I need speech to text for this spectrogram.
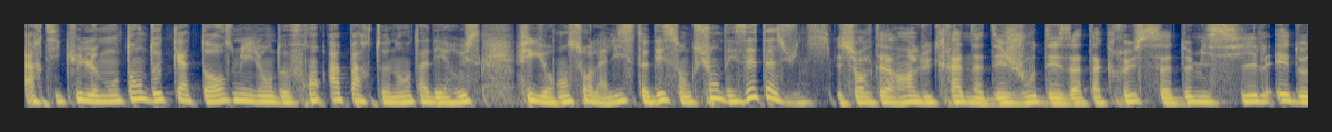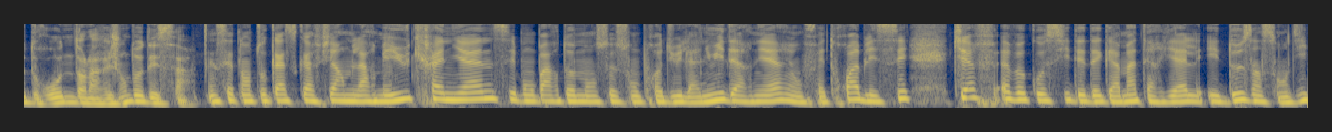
articule le montant de 14 millions de francs appartenant à des Russes, figurant sur la liste des sanctions des États-Unis. Et sur le terrain, l'Ukraine déjoue des attaques russes de missiles et de drones dans la région d'Odessa. C'est en tout cas ce qu'affirme l'armée ukrainienne. Ces bombardements se sont produits la nuit dernière et ont fait trois blessés. Kiev évoque aussi des dégâts matériels et deux incendies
